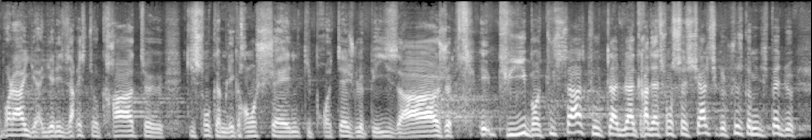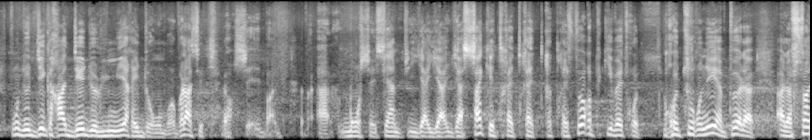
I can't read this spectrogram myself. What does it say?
Voilà, il y, a, les aristocrates euh, qui sont comme les grands chênes qui protègent le paysage. Et puis, ben, tout ça, toute la, gradation sociale, c'est quelque chose comme une espèce de, de dégradé de lumière et d'ombre. Voilà, bon, il y, a ça qui est très, très, très, très fort, et puis qui va être retourné un peu à la, fin,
